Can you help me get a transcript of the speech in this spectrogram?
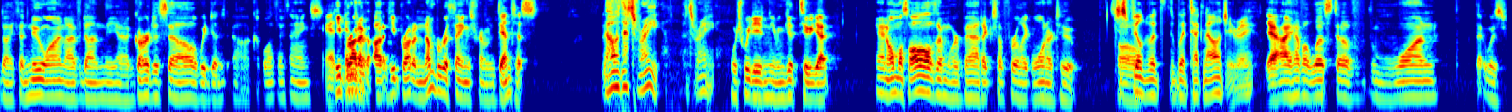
like a new one. I've done the uh, Gardasil. We did uh, a couple other things. And- he brought a, uh, he brought a number of things from dentists, Oh, that's right. That's right. which we didn't even get to yet, and almost all of them were bad except for like one or two. Just filled with with technology, right? Yeah, I have a list of one that was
